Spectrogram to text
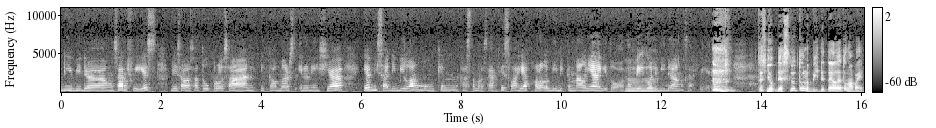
di bidang service di salah satu perusahaan e-commerce Indonesia ya bisa dibilang mungkin customer service lah ya kalau lebih dikenalnya gitu tapi gue Hmm. di bidang service terus job desk lu tuh lebih detailnya tuh ngapain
